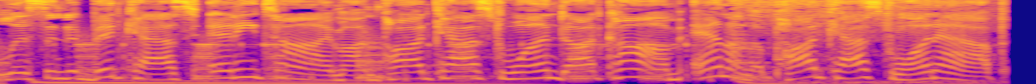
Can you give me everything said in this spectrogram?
Listen to Bitcast anytime on podcast1.com and on the Podcast One app.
